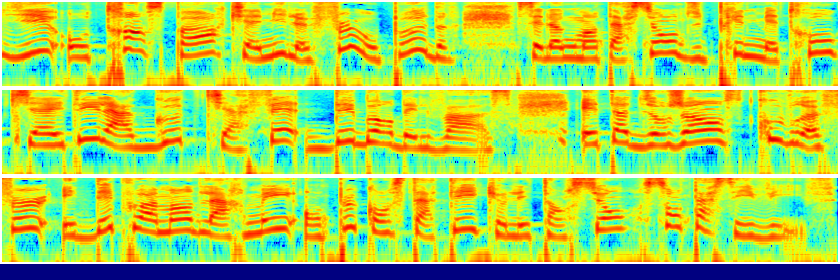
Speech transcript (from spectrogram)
liée au transport qui a mis le feu aux poudres. C'est l'augmentation du prix de métro qui a été la goutte qui a fait déborder le vase. État d'urgence, couvre-feu et déploiement de l'armée, on peut constater que les tensions sont assez vives.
